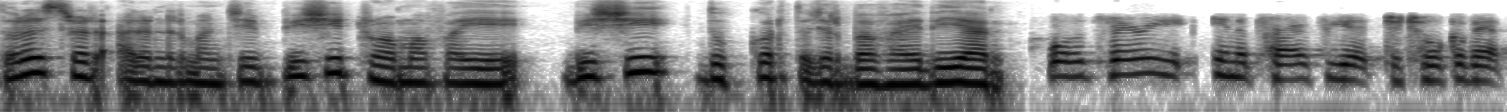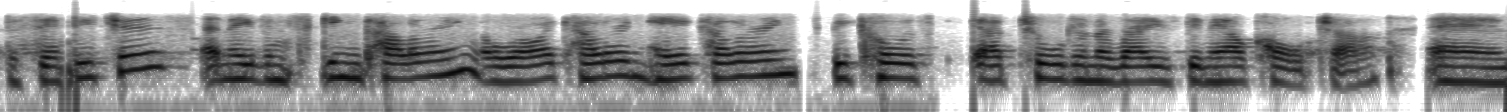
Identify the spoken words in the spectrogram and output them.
তরেস্ট্রাট আইল্যান্ডের মানুষের বেশি ট্রমা ফাইয়ে বেশি দুঃখর তজরবা ফাই দিয়ান Well, it's very inappropriate to talk about percentages and even skin colouring or eye colouring, hair colouring, because our children are raised in our culture and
